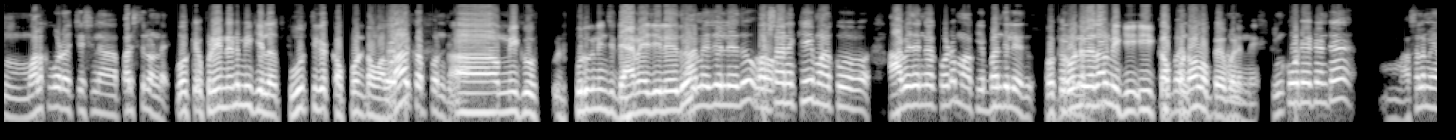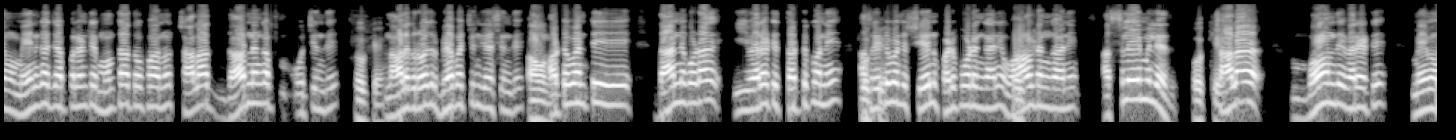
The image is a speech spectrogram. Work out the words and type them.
మొలక కూడా వచ్చేసిన పరిస్థితులు ఉన్నాయి. ఓకే ఇప్పుడు ఏంటంటే మీకు ఇలా పూర్తిగా కప్పు ఉండటం వల్ల కప్పు ఉంది. మీకు పురుగు నుంచి డ్యామేజ్ లేదు. డామేజ్ లేదు. వర్షానికి మాకు ఆ విధంగా కూడా మాకు ఇబ్బంది లేదు. ఓకే రెండు విధాలు మీకు ఈ- కప్పు ఉండడం వల్ల ఉపయోగపడింది. ఇంకోటి ఏంటంటే అసలు మేము మెయిన్గా చెప్పాలంటే ముంతా తుఫాను చాలా దారుణంగా వచ్చింది. ఓకే. నాలుగు రోజులు బేబత్యం చేసింది. అటువంటి దాన్ని కూడా ఈ వెరైటీ తట్టుకొని అసలు. ఎటువంటి చేను పడిపోవడం గానీ వాలడం గానీ అసలు ఏమీ లేదు చాలా బాగుంది వెరైటీ మేము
